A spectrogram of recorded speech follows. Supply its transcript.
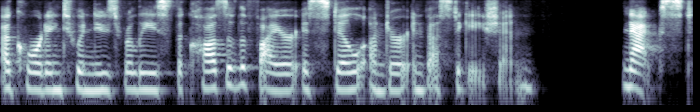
According to a news release, the cause of the fire is still under investigation. Next,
